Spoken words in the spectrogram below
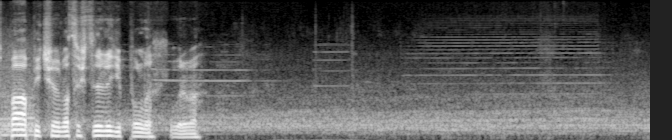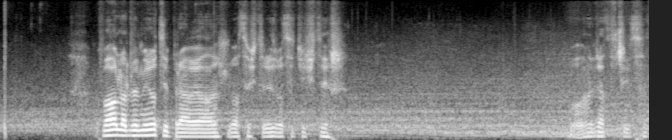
Spá pičo, 24 lidí plné, kurva. Kvál na dvě minuty právě, ale 24 z 24. Mohli dát 30.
